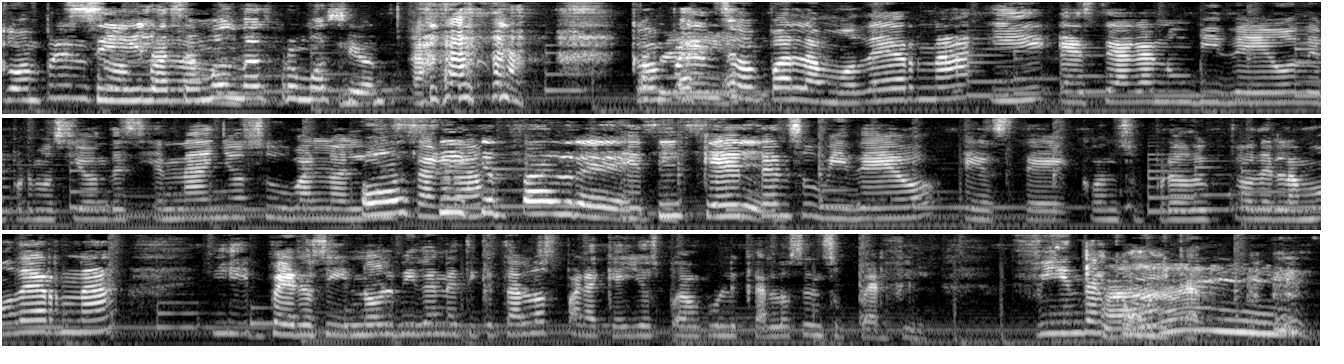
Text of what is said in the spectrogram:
Compren Sí, sopa le la hacemos mo- más promoción. Compren Sí. sopa la moderna y este hagan un video de promoción de 100 años, súbanlo al Oh, sí, Instagram. qué padre. Sí, etiqueten sí. su video este con su producto de la moderna y pero sí no olviden etiquetarlos para que ellos puedan publicarlos en su perfil fin del comunicado Ay,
